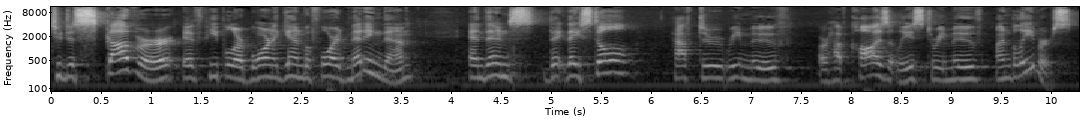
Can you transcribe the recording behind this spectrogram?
to discover if people are born again before admitting them, and then they, they still have to remove, or have cause at least, to remove unbelievers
